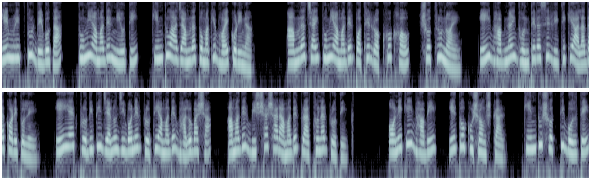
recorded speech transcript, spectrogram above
হে মৃত্যুর দেবতা তুমি আমাদের নিয়তি, কিন্তু আজ আমরা তোমাকে ভয় করি না। আমরা চাই তুমি আমাদের পথের রক্ষক হও, শত্রু নয়। এই ভাবনাই ধনতেরাসের রীতিকে আলাদা করে তোলে। এই এক প্রদীপই যেন জীবনের প্রতি আমাদের ভালোবাসা, আমাদের বিশ্বাস আর আমাদের প্রার্থনার প্রতীক। অনেকেই ভাবে, এ তো কুসংস্কার। কিন্তু সত্যি বলতে,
